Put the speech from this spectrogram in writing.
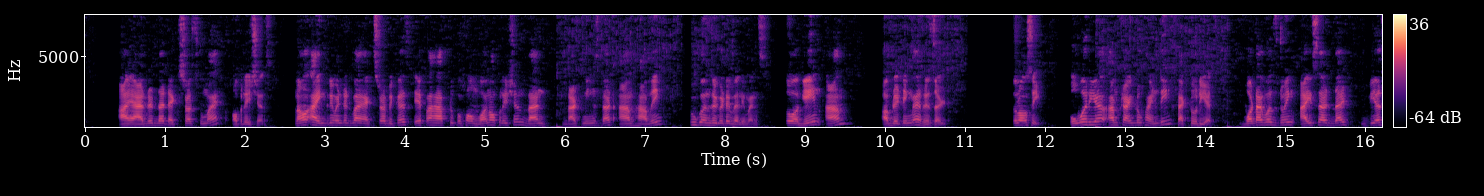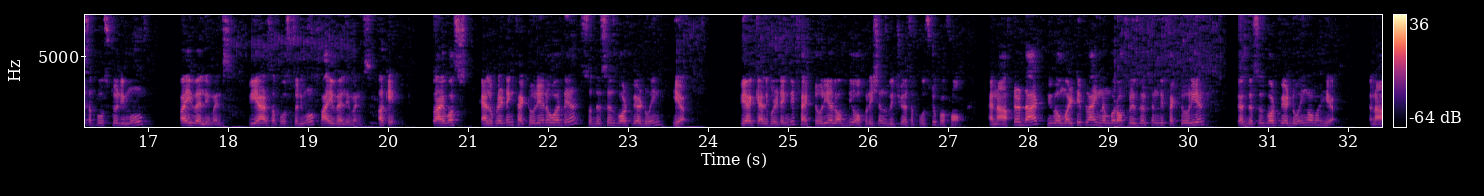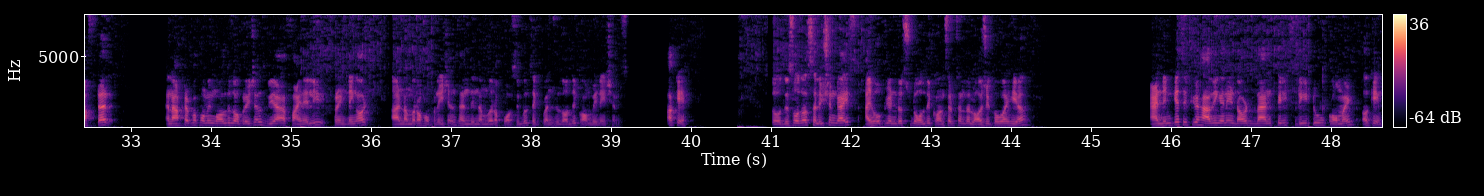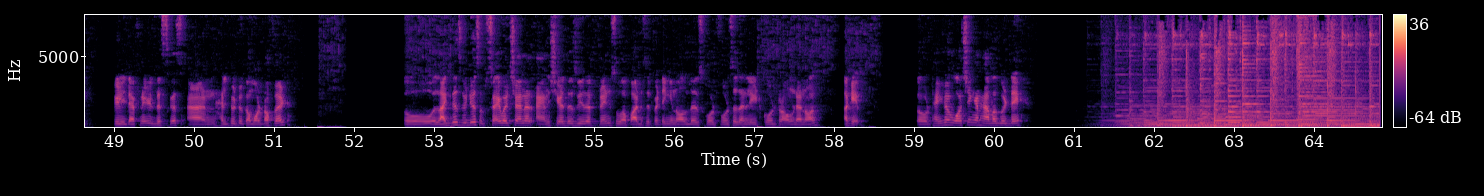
i added that extras to my operations. Now i incremented by extra because if i have to perform one operation then that means that i'm having two consecutive elements. So again i'm updating my result. So now see over here i'm trying to find the factorial. What i was doing i said that we are supposed to remove five elements. We are supposed to remove five elements. Okay. So i was calculating factorial over there. So this is what we are doing here we are calculating the factorial of the operations which we are supposed to perform. And after that we were multiplying number of results in the factorial. So this is what we are doing over here. And after and after performing all these operations we are finally printing out our number of operations and the number of possible sequences or the combinations. Okay. So this was the solution guys. I hope you understood all the concepts and the logic over here. And in case if you're having any doubt then feel free to comment. Okay. We'll definitely discuss and help you to come out of it so like this video, subscribe our channel and share this with your friends who are participating in all the Codeforces and LeetCode round and all. Okay. So thank you for watching and have a good day.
